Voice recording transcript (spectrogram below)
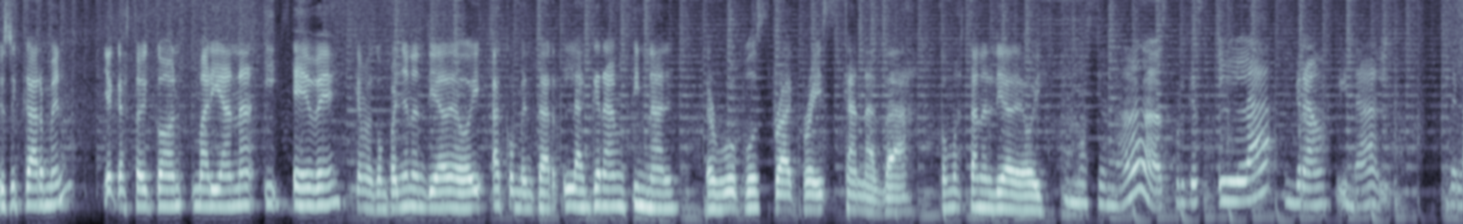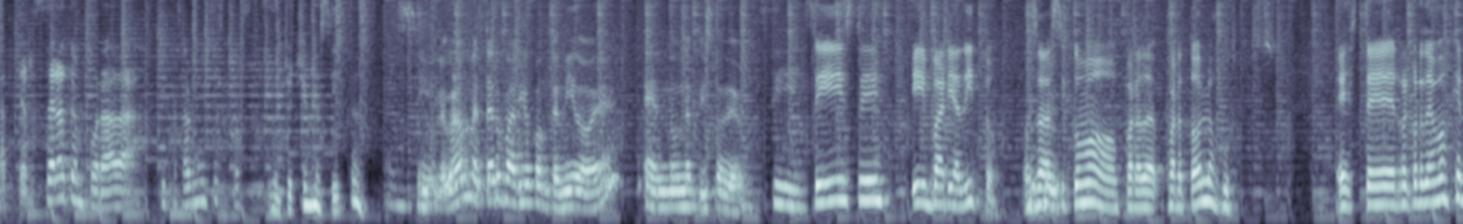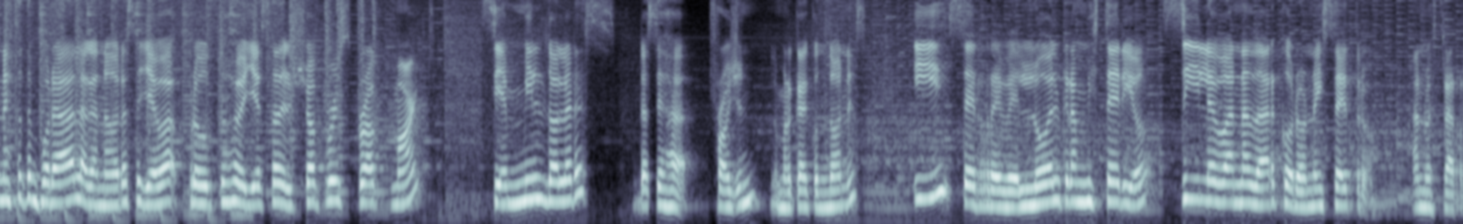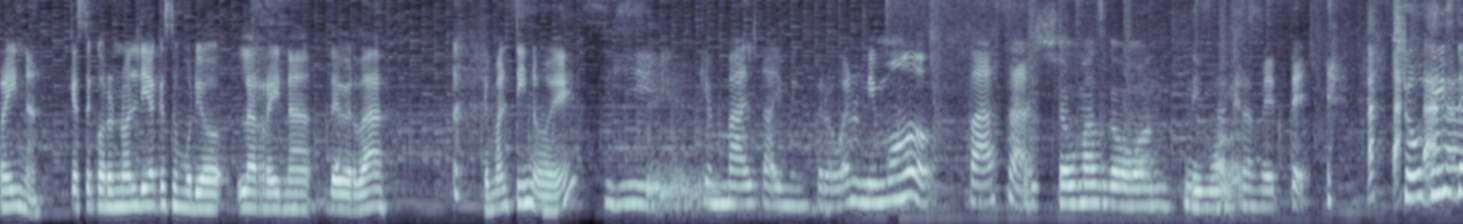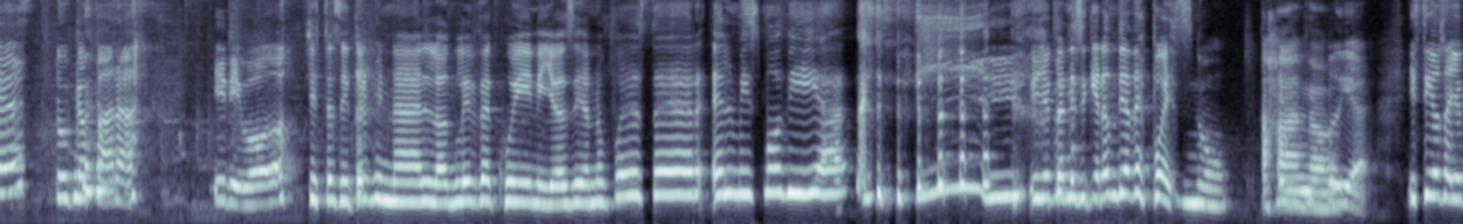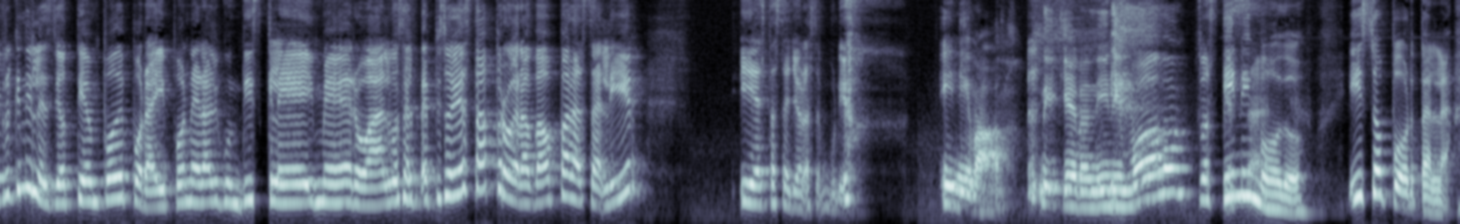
Yo soy Carmen y acá estoy con Mariana y Eve que me acompañan el día de hoy a comentar la gran final de RuPaul's Drag Race Canadá. ¿Cómo están el día de hoy? Emocionadas porque es la gran final de la tercera temporada y pasar muchas cosas. Mucho chismecito. Sí, lograron meter varios contenido, ¿eh? En un episodio. Sí. Sí, sí. Y variadito. O sea, así como para, para todos los gustos. Este, recordemos que en esta temporada la ganadora se lleva productos de belleza del Shoppers Drug Mart, 100 mil dólares, gracias a Trojan, la marca de condones. Y se reveló el gran misterio si le van a dar corona y cetro a nuestra reina, que se coronó el día que se murió la reina de verdad. Qué mal tino, ¿eh? Sí, qué mal timing, pero bueno, ni modo, pasa. The show must go on, ni modo. Exactamente. Show business nunca para. Y ni modo. Chistecito al final, Long Live the Queen. Y yo decía, no puede ser el mismo día. Y yo O sea, creo ni que siquiera un día después. no. Ajá, el no. mismo día. Y sí, o sea, yo creo que ni les dio tiempo de por ahí poner algún disclaimer o algo. O sea, el episodio estaba programado para salir y esta señora se murió. Y ni modo. Dijeron, y ni modo. Pues, Y ni modo. Y sopórtala.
